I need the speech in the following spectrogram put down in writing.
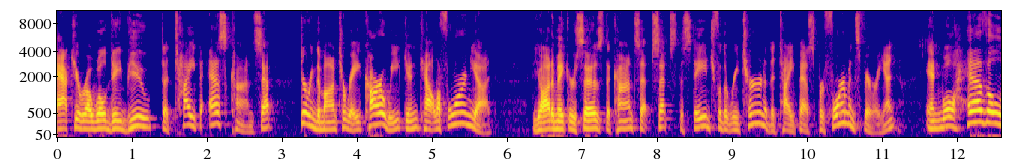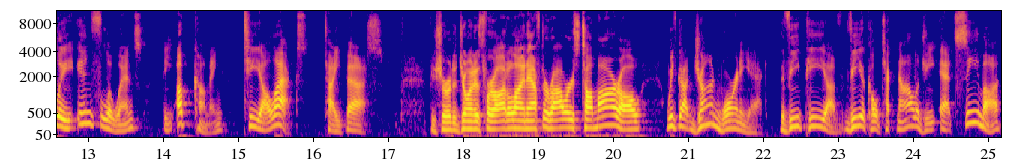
Acura will debut the Type S concept during the Monterey Car Week in California. The automaker says the concept sets the stage for the return of the Type S performance variant and will heavily influence the upcoming TLX Type S. Be sure to join us for Autoline After Hours tomorrow. We've got John Waraniak, the VP of Vehicle Technology at SEMA.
